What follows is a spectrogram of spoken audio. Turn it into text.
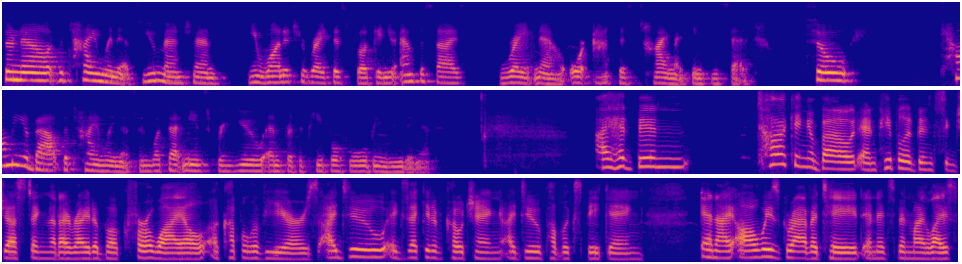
So now the timeliness. You mentioned you wanted to write this book and you emphasized right now or at this time i think you said. So tell me about the timeliness and what that means for you and for the people who will be reading it. I had been talking about, and people had been suggesting that I write a book for a while, a couple of years. I do executive coaching, I do public speaking, and I always gravitate, and it's been my life,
